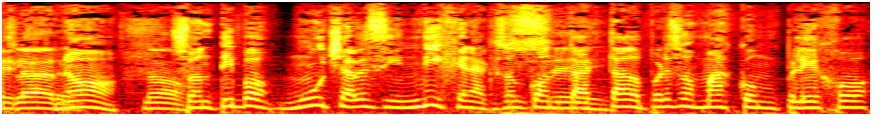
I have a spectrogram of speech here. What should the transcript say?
sí, claro. no, No. son tipos muchas veces indígenas que son Sí. contactados, por eso es más complejo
